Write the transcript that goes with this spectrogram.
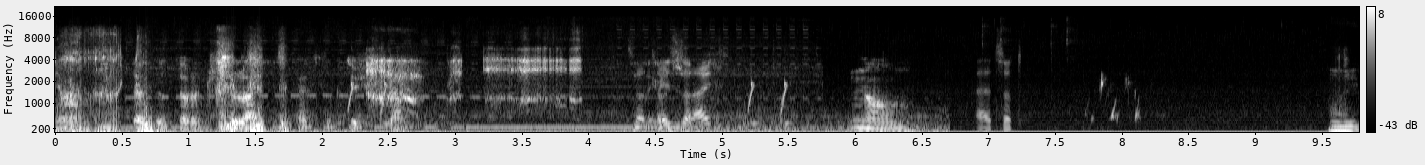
nie mam listę do Torchlighta, jak to ktoś gra. Co to jest light? No. Ale co to? Oj.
